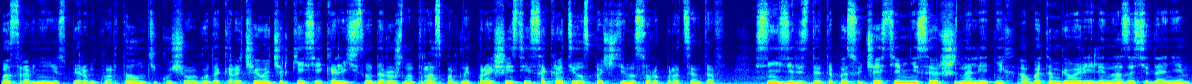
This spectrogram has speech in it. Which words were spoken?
По сравнению с первым кварталом текущего года Карачаево-Черкесии количество дорожно-транспортных происшествий сократилось почти на 40%. Снизились ДТП с участием несовершеннолетних, об этом говорили на заседании.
